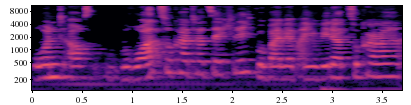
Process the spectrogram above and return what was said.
und auch Rohrzucker tatsächlich, wobei wir im Ayurveda Zucker,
